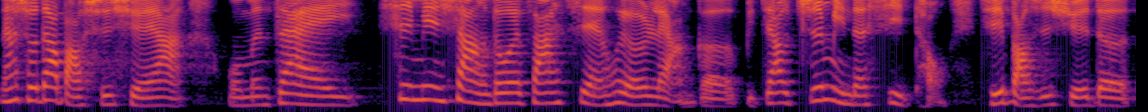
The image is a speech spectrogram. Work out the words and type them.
那说到宝石学啊，我们在市面上都会发现会有两个比较知名的系统。其实宝石学的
